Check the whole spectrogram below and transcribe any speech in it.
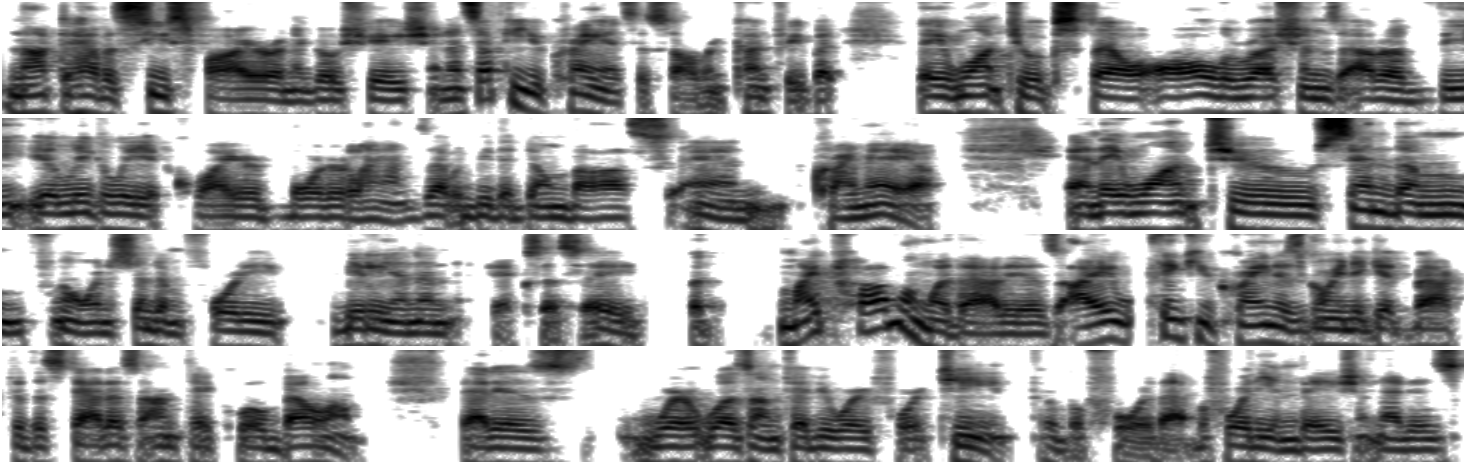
not to have a ceasefire or negotiation. It's up to Ukraine, it's a sovereign country, but they want to expel all the Russians out of the illegally acquired borderlands. That would be the Donbass and Crimea. And they want to send them, oh, well, to send them 40 billion in excess aid. My problem with that is I think Ukraine is going to get back to the status ante quo bellum, that is where it was on February 14th or before that, before the invasion. That is,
